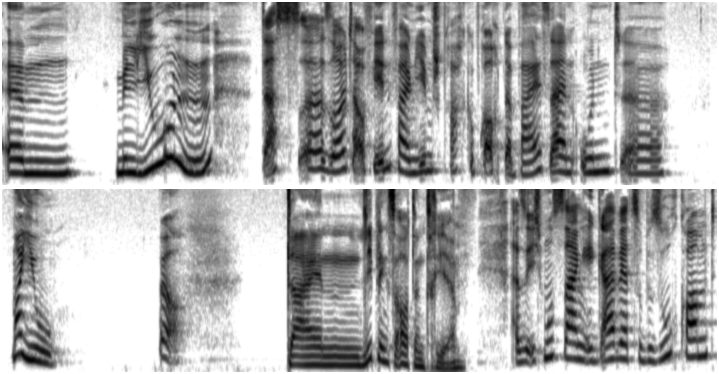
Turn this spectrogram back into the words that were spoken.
Ähm, Millionen das äh, sollte auf jeden Fall in jedem Sprachgebrauch dabei sein und äh, Mayu. Ja. Dein Lieblingsort in Trier? Also ich muss sagen, egal wer zu Besuch kommt,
